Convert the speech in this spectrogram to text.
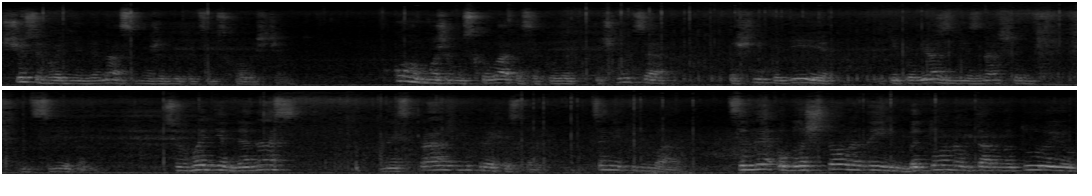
що сьогодні для нас може бути цим сховищем? Кого можемо сховатися, коли почнуться страшні події, які пов'язані з нашим світом? Сьогодні для нас найсправжній прихисток це не підвал. Це не облаштований бетоном та арматурою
